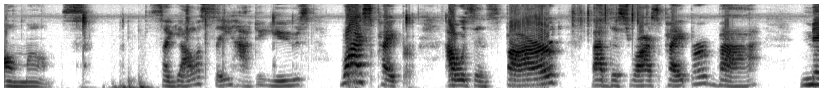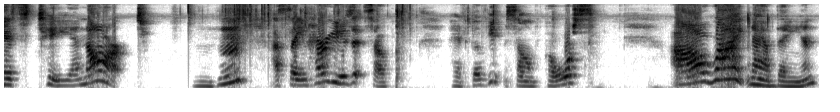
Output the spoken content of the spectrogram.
on Mama's. So y'all will see how to use rice paper. I was inspired by this rice paper by Miss Tea and Art. Mm-hmm. I seen her use it, so I had to go get me some, of course. All right, now then,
